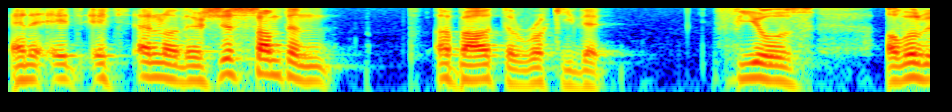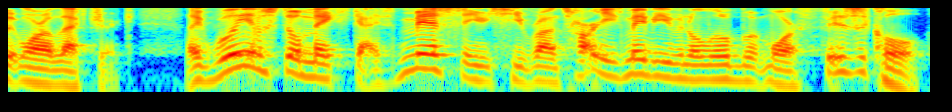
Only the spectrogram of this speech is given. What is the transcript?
And it, it I don't know, there's just something about the rookie that feels a little bit more electric. Like Williams still makes guys miss. He, he runs hard. He's maybe even a little bit more physical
